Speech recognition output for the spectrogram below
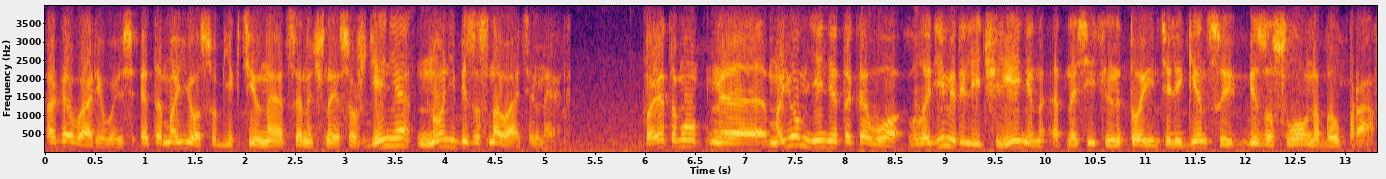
оговариваюсь. Это мое субъективное оценочное суждение, но не безосновательное. Поэтому э, мое мнение таково. Владимир Ильич Ленин относительно той интеллигенции, безусловно, был прав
